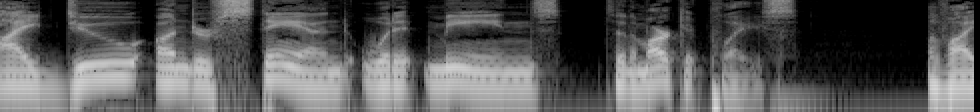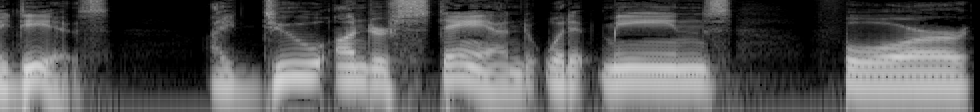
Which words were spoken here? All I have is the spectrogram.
I do understand what it means to the marketplace of ideas. I do understand what it means for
